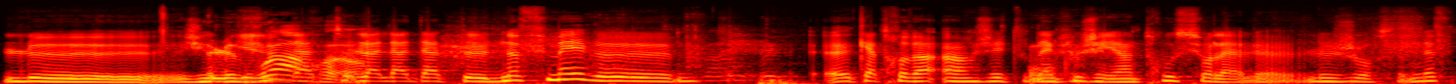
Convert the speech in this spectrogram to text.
le, le voir. la, date, 9 mai le 81. J'ai tout d'un coup j'ai un trou sur le, jour, c'est le 9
